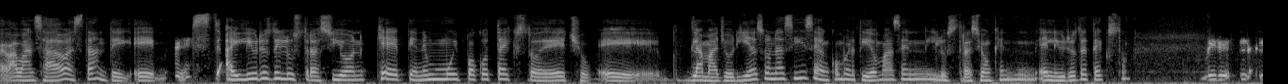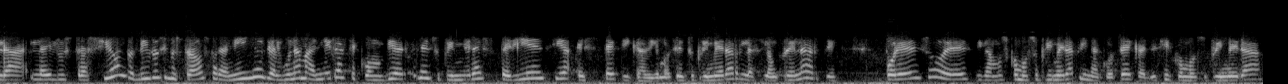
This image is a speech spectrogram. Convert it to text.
avanzada bastante. Eh. Hay libros de ilustración que tienen muy poco texto, de hecho. Eh, la mayoría son así, se han convertido más en ilustración que en, libros de texto. Mire, la, la- la ilustración, los libros ilustrados para niños, de alguna manera se convierten en su primera experiencia estética, digamos, en su primera relación con el arte. Por eso es, digamos, como su primera pinacoteca, es decir, como su primera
